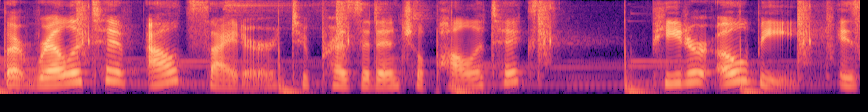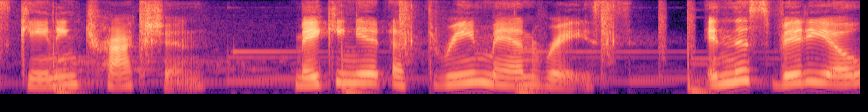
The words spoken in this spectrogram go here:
but relative outsider to presidential politics, Peter Obi is gaining traction making it a three-man race. In this video,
